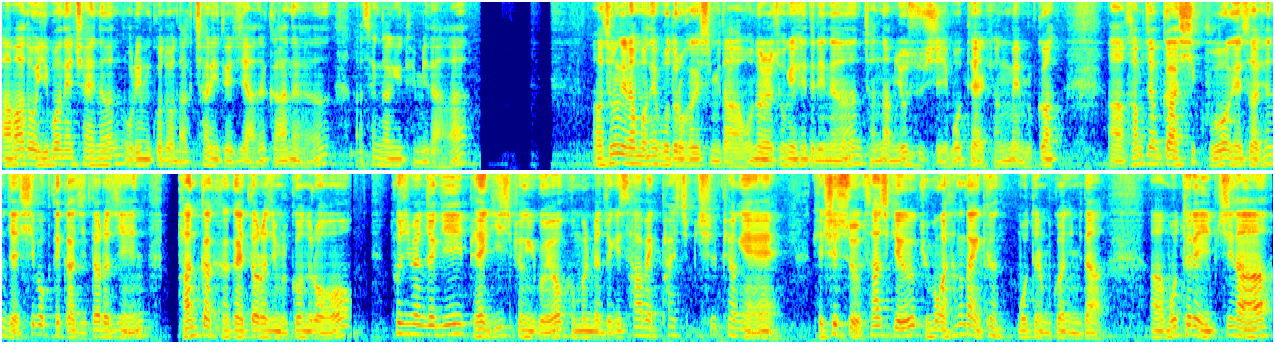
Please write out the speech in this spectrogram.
아마도 이번 회차에는 우리 물건도 낙찰이 되지 않을까 하는 생각이 됩니다. 어, 정리를 한번 해보도록 하겠습니다. 오늘 소개해드리는 전남 요수시 모텔 경매 물건 어, 감정가 19억에서 현재 10억대까지 떨어진 반가 가까이 떨어진 물건으로 토지 면적이 120평이고요. 건물 면적이 487평에 객실수 40개의 규모가 상당히 큰 모텔 물건입니다. 아, 모텔의 입지나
